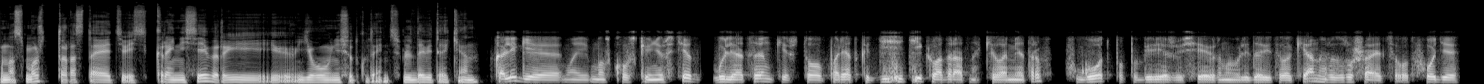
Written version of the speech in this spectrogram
у нас может растаять весь крайний север, и его унесет куда-нибудь в Ледовитый океан? Коллеги мои, Московский университет, были оценки, что порядка 10 квадратных километров в год по побережью Северного Ледовитого океана разрушается вот в ходе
